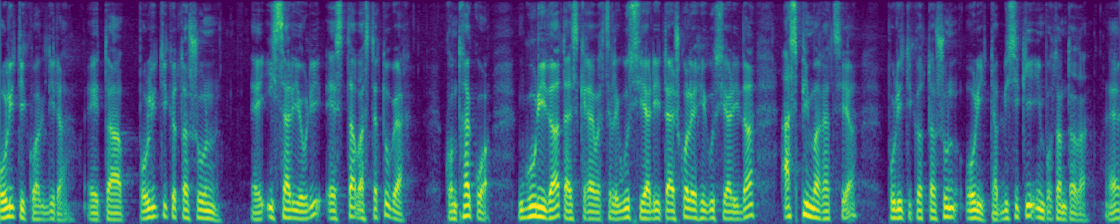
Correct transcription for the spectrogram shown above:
politikoak dira, eta politikotasun e, izari hori ez da baztertu behar. Kontrakoa, guri da, eta ezkerra bertzele guziari eta eskolegi guziari da, azpimaratzea politikotasun hori, eta biziki importanta da. Eh?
